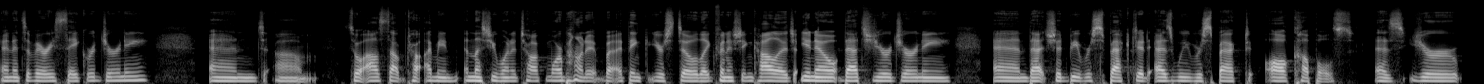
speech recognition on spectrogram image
and it's a very sacred journey and um, so i'll stop ta- i mean unless you want to talk more about it but i think you're still like finishing college you know that's your journey and that should be respected as we respect all couples as your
